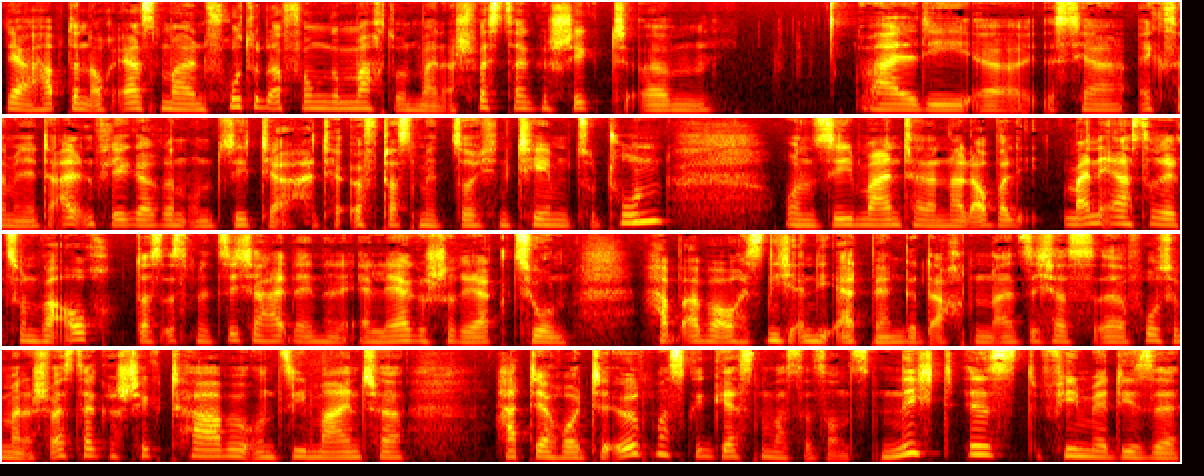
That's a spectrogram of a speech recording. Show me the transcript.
Ja, habe dann auch erstmal ein Foto davon gemacht und meiner Schwester geschickt. Ähm, weil die äh, ist ja examinierte Altenpflegerin und sieht ja, hat ja öfters mit solchen Themen zu tun. Und sie meinte dann halt auch, weil meine erste Reaktion war auch, das ist mit Sicherheit eine allergische Reaktion. Hab aber auch jetzt nicht an die Erdbeeren gedacht. Und als ich das äh, Foto meiner Schwester geschickt habe und sie meinte, hat der heute irgendwas gegessen, was er sonst nicht isst, fiel mir diese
